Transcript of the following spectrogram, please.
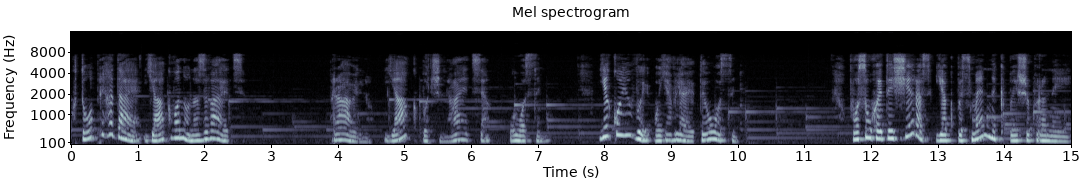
Хто пригадає, як воно називається? Правильно, як починається осінь. Якою ви уявляєте осінь? Послухайте ще раз, як письменник пише про неї.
